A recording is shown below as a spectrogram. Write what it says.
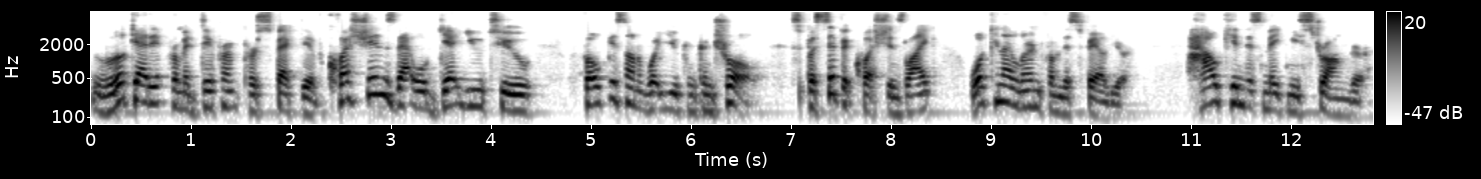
look at it from a different perspective, questions that will get you to focus on what you can control. Specific questions like, what can I learn from this failure? How can this make me stronger?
